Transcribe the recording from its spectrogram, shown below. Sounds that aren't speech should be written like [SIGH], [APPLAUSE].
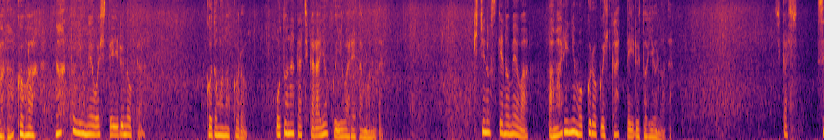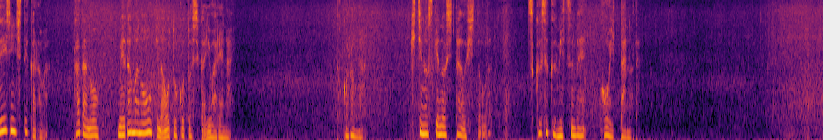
この子は何と夢をしているのか。子供の頃大人たちからよく言われたものだ。吉之助の目はあまりにも黒く光っているというのだ。しかし成人してからはただの目玉の大きな男としか言われない。ところが吉之助の慕う人はつくづく見つめこう言ったのだ「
